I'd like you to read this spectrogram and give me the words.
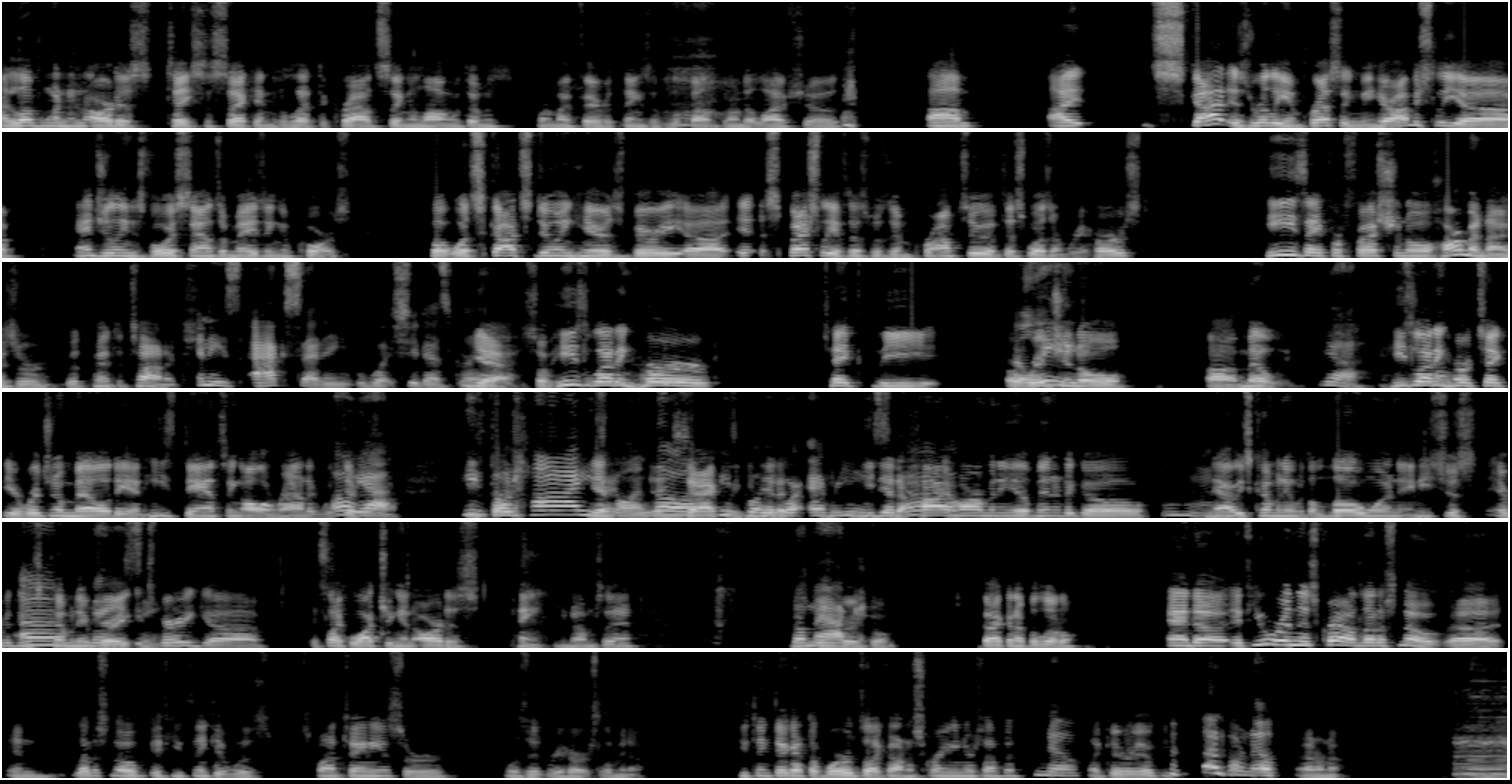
I love when an artist takes a second to let the crowd sing along with them. It's one of my favorite things about going to live shows. Um, I Scott is really impressing me here. Obviously, uh, Angelina's voice sounds amazing, of course, but what Scott's doing here is very, uh, especially if this was impromptu, if this wasn't rehearsed. He's a professional harmonizer with Pentatonix. And he's accenting what she does great. Yeah, so he's letting her take the The original uh, melody Yeah. he's letting her take the original melody and he's dancing all around it with Oh, different yeah. He He's going first- high, he's yeah, going low, exactly. he's He going a- wherever he he did a high harmony a minute ago Mhm. now he's coming in with a low one and he's just everything's coming in very it's Amazing. very uh it's like watching an artist paint you know what i'm saying Go He's doing very cool backing up a little and uh if you were in this crowd let us know uh and let us know if you think it was spontaneous or was it rehearsed let me know you think they got the words like on a screen or something? No, like karaoke? I don't know. i don't know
